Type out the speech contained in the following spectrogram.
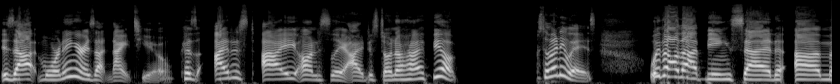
is that morning or is that night to you? Because I just, I honestly, I just don't know how I feel. So, anyways, with all that being said, um,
